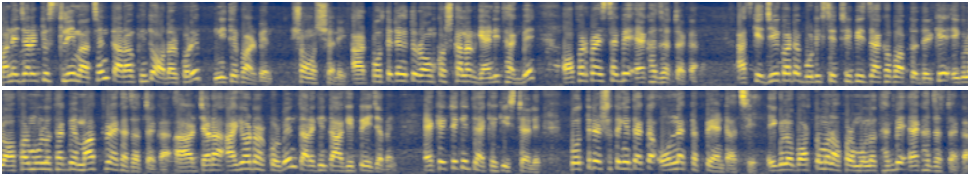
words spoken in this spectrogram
মানে যারা একটু স্লিম আছেন, তারাও কিন্তু অর্ডার করে নিতে পারবেন, সমস্যা নেই। আর প্রত্যেকটা কিন্তু রংকশ কালার গ্যান্ডি থাকবে অফার প্রাইস থাকবে এক হাজার টাকা। আজকে যে কটা বুটিক্সের থ্রি পিস দেখাবো আপনাদেরকে, এগুলো অফার মূল্য থাকবে মাত্র এক হাজার টাকা। আর যারা আগে অর্ডার করবেন, তারা কিন্তু আগে পেয়ে যাবেন। এক একটা কিন্তু এক এক স্টাইলে প্রত্যেকটার সাথে কিন্তু একটা অন্য একটা প্যান্ট আছে। এগুলো বর্তমান অফার মূল্য থাকবে এক হাজার টাকা।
